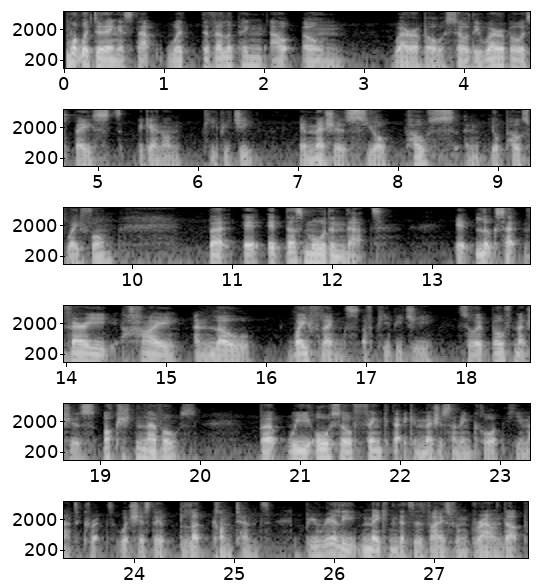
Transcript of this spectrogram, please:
What we're doing is that we're developing our own wearable. So the wearable is based again on PPG. It measures your pulse and your pulse waveform, but it, it does more than that. It looks at very high and low wavelengths of PPG so it both measures oxygen levels, but we also think that it can measure something called hematocrit, which is the blood content. Been really making this device from ground up.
